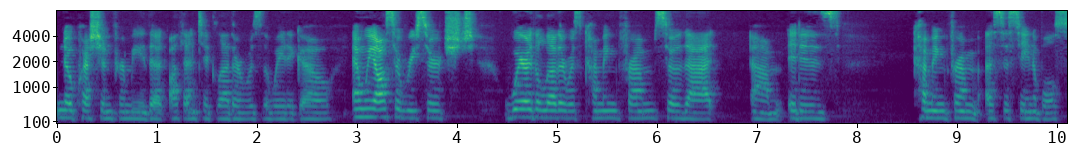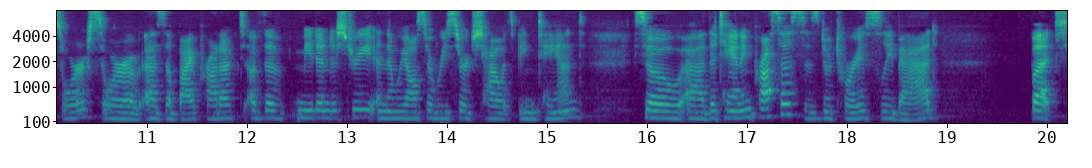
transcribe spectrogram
no question for me that authentic leather was the way to go. And we also researched where the leather was coming from so that um, it is coming from a sustainable source or as a byproduct of the meat industry. And then we also researched how it's being tanned. So uh, the tanning process is notoriously bad. But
